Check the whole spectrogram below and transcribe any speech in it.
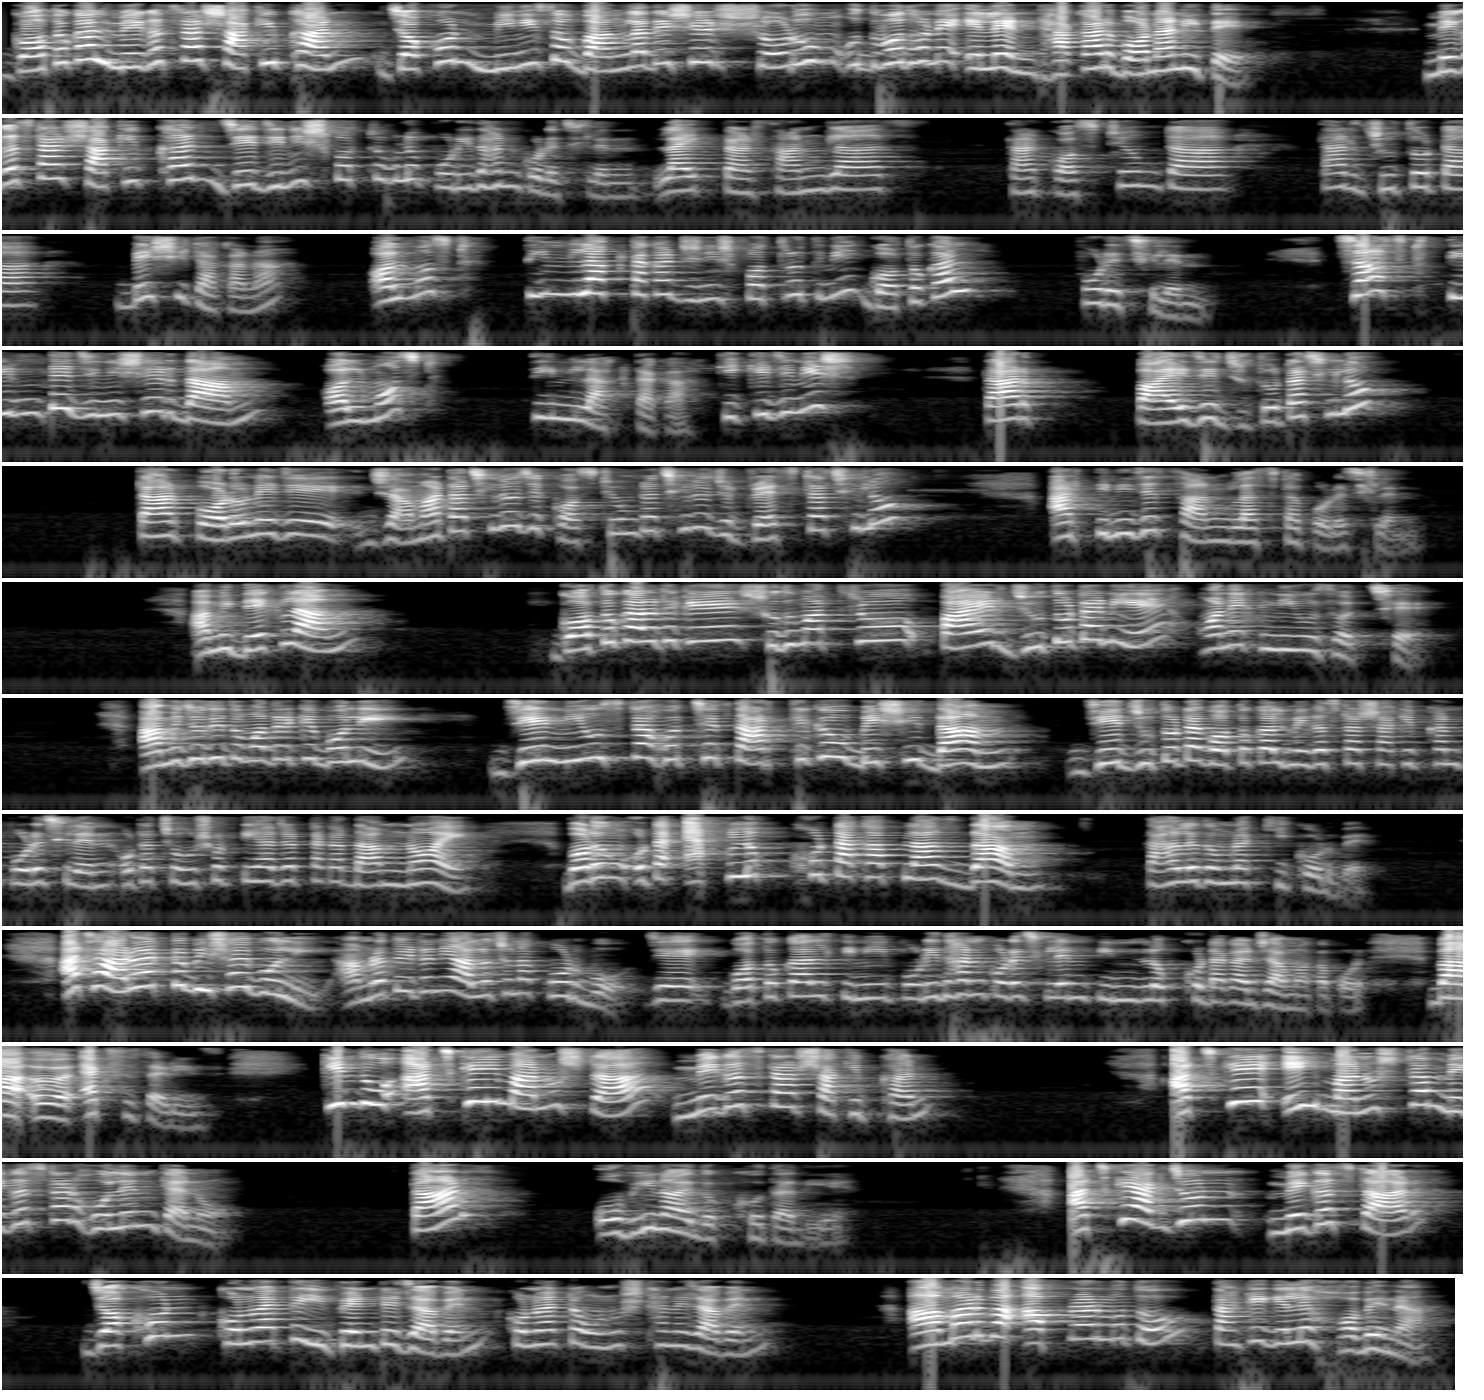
গতকাল মেগাস্টার শাকিব খান যখন মিনিসো বাংলাদেশের শোরুম উদ্বোধনে এলেন ঢাকার বনানীতে। মেগাস্টার শাকিব খান যে জিনিসপত্রগুলো পরিধান করেছিলেন লাইক তার সানগ্লাস, তার কস্টিউমটা তার জুতোটা, বেশি টাকা না অলমোস্ট তিন লাখ টাকার জিনিসপত্র তিনি গতকাল পরেছিলেন জাস্ট তিনটে জিনিসের দাম অলমোস্ট তিন লাখ টাকা। কি কি জিনিস? তার পায়ে যে জুতোটা ছিল তার পরনে যে জামাটা ছিল, যে কস্টিউমটা ছিল, যে ড্রেসটা ছিল, আর তিনি যে সানগ্লাসটা পরেছিলেন। আমি দেখলাম গতকাল থেকে শুধুমাত্র পায়ের জুতোটা নিয়ে অনেক নিউজ হচ্ছে। আমি যদি তোমাদেরকে বলি, যে নিউজটা হচ্ছে তার থেকেও বেশি দাম যে জুতোটা গতকাল মেগাস্টার শাকিব খান পরেছিলেন, ওটা চৌষট্টি হাজার টাকা দাম নয়, বরং ওটা এক লক্ষ টাকা প্লাস দাম, তাহলে তোমরা কি করবে? আচ্ছা আরও একটা বিষয় বলি। আমরা তো এটা নিয়ে আলোচনা করব যে গতকাল তিনি পরিধান করেছিলেন তিন লক্ষ টাকার জামা কাপড় বা অ্যাক্সেসরিজ কিন্তু আজকে এই মানুষটা মেগাস্টার শাকিব খান। আজকে এই মানুষটা মেগাস্টার হলেন কেন? তার অভিনয় দক্ষতা দিয়ে। আজকে একজন মেগাস্টার যখন কোনো একটা ইভেন্টে যাবেন, কোনো একটা অনুষ্ঠানে যাবেন, আমার বা আপনার মতো তাকে গেলে হবে না।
